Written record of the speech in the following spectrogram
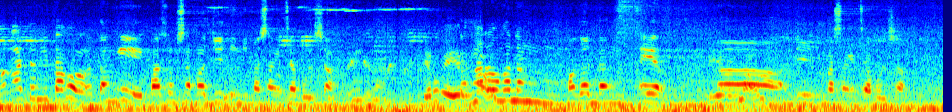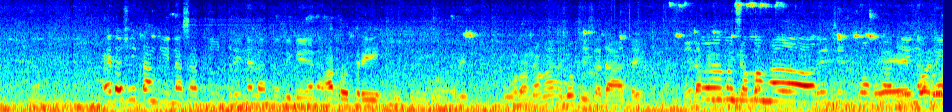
Makatangit ako, tangki, pasok sa budget, hindi masakit sa bulsa. Pero air na. Nagkaroon ka ng magandang air Air na na. hindi masakit sa bulsa. Ito si Tangki, nasa 2-3 na lang ito bigayan natin. Ako 3. 3. Mura na nga, ano, kaysa dati. Ng naman sa mga rigid fork natin. Eh, na po, no,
